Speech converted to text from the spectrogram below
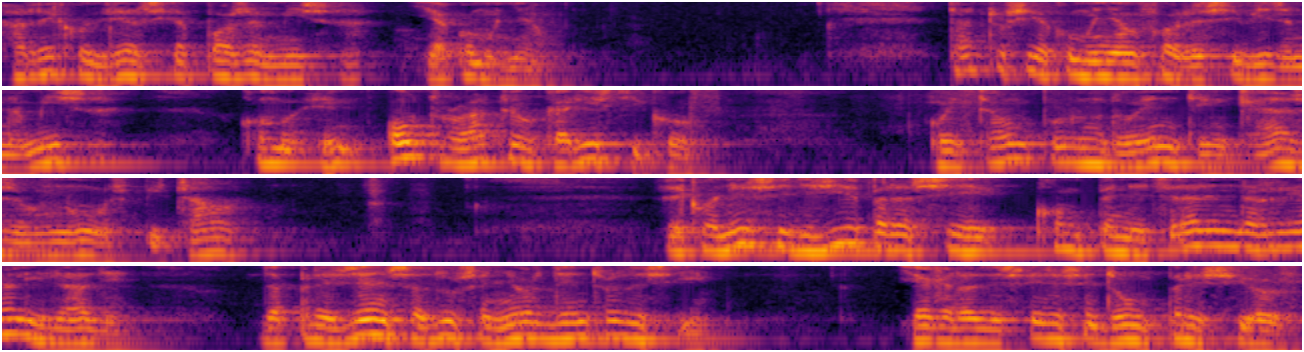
a recolher-se após a missa e a comunhão. Tanto se a comunhão for recebida na missa, como em outro ato eucarístico, ou então por um doente em casa ou num hospital. Recolher-se, dizia, para se compenetrarem da realidade, da presença do Senhor dentro de si e agradecer esse dom precioso.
